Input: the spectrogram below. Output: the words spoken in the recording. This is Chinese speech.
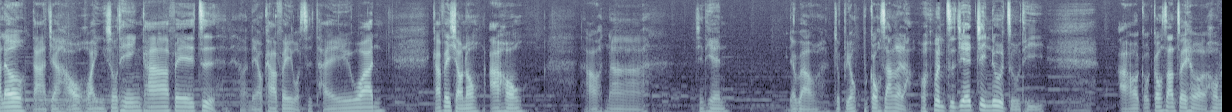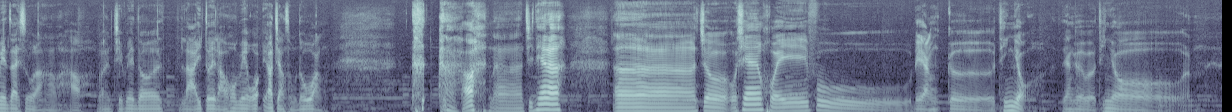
Hello，大家好，欢迎收听咖啡志啊，聊咖啡，我是台湾咖啡小农阿红。好，那今天要不要就不用不工商了啦？我们直接进入主题。然后工工商最后后面再说了哈。好，我们前面都拉一堆，然后后面我要讲什么都忘了。好，那今天呢？呃，就我先回复两个听友，两个听友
